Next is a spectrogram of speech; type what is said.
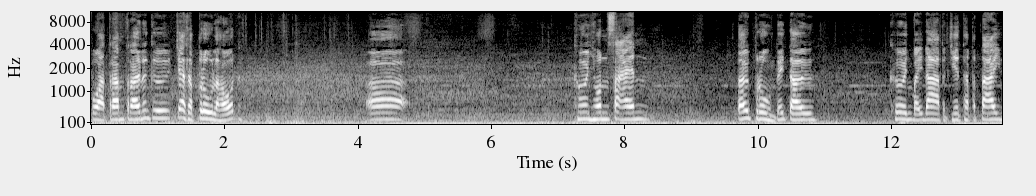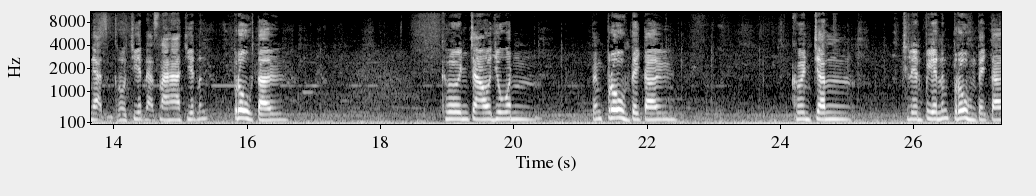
ពួកអត្រឹមត្រូវហ្នឹងគឺចេះតែព្រុសរហូតអឺឃើញហ៊ុនសែនទៅព្រុសបន្តិចទៅ ឃើញបៃតាប្រជាធិបតេយ្យអ្នកសង្គ្រោះជាតិអ្នកស្នេហាជាតិនឹងព្រុសទៅឃើញចៅយួនទាំងព្រុសបន្តិចទៅឃើញចិនឆ្លៀនពៀននឹងព្រុសបន្តិចទៅ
